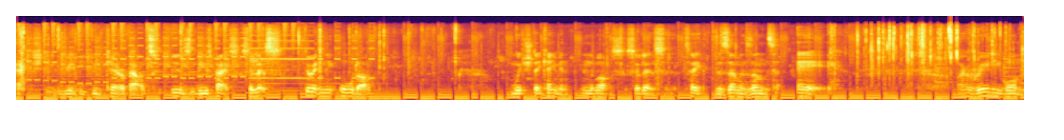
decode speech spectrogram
actually really do care about is these packs. So let's do it in the order which they came in, in the box. So let's take the Zamazenta A. I really want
